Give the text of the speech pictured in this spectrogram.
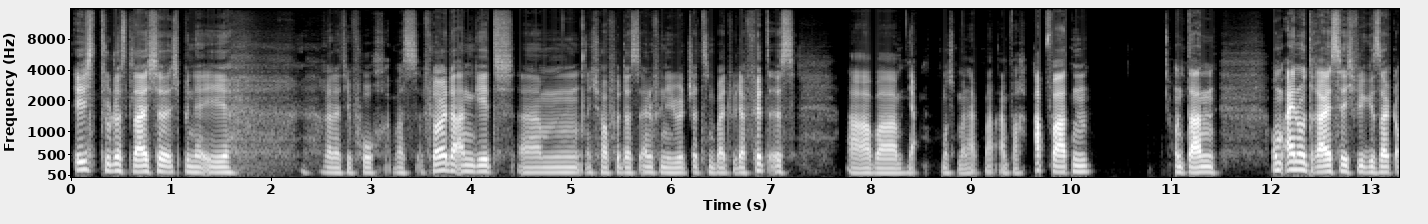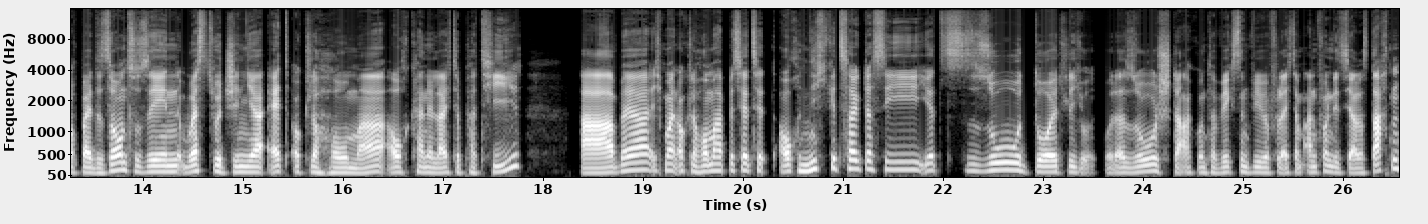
Ich tue das Gleiche. Ich bin ja eh relativ hoch, was Florida angeht. Ähm, ich hoffe, dass Anthony Richardson bald wieder fit ist. Aber ja, muss man halt mal einfach abwarten. Und dann um 1.30 Uhr, wie gesagt, auch bei The Zone zu sehen. West Virginia at Oklahoma. Auch keine leichte Partie. Aber ich meine, Oklahoma hat bis jetzt auch nicht gezeigt, dass sie jetzt so deutlich oder so stark unterwegs sind, wie wir vielleicht am Anfang des Jahres dachten.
